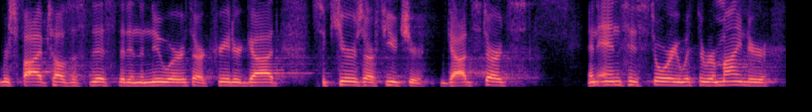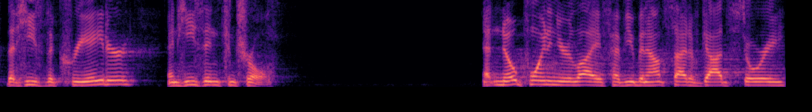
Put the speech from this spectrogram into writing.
Verse 5 tells us this that in the new earth, our Creator God secures our future. God starts and ends his story with the reminder that he's the creator and he's in control. At no point in your life have you been outside of God's story,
